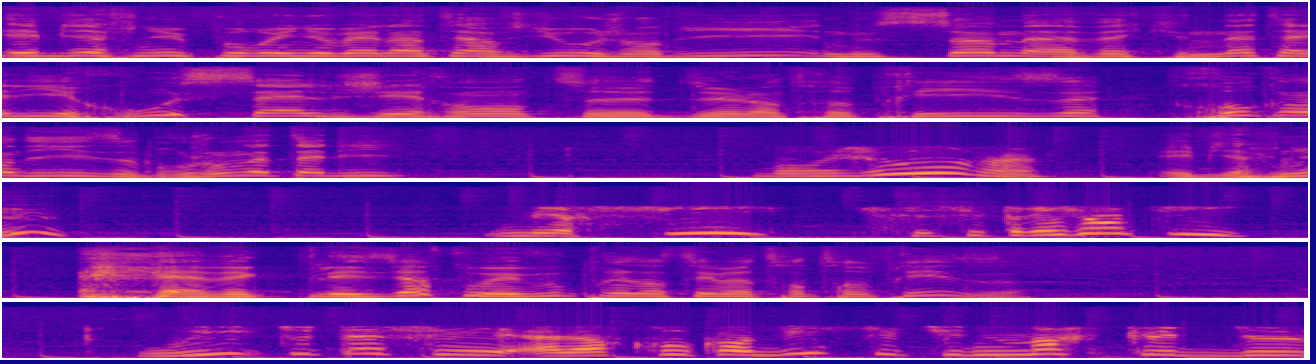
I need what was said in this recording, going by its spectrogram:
Et bienvenue pour une nouvelle interview. Aujourd'hui, nous sommes avec Nathalie Roussel, gérante de l'entreprise Crocandise. Bonjour Nathalie. Bonjour. Et bienvenue. Merci. C'est très gentil. avec plaisir, pouvez-vous présenter votre entreprise? Oui, tout à fait. Alors Crocandise, c'est une marque de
